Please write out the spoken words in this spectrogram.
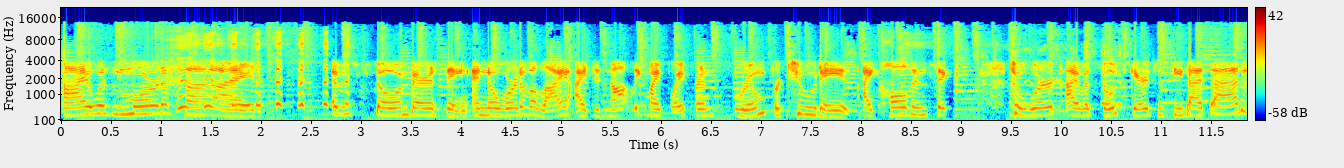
I was mortified. it was so embarrassing. And no word of a lie, I did not leave my boyfriend's room for two days. I called in sick to work. I was so scared to see that dad.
